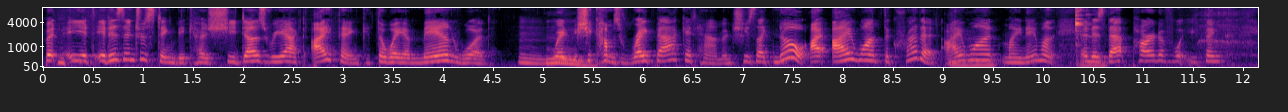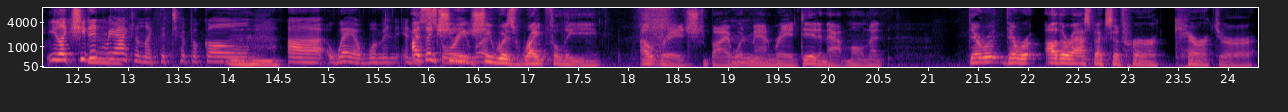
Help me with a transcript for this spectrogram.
but it, it is interesting because she does react, I think, the way a man would. Hmm. When mm. she comes right back at him and she's like, No, I, I want the credit. I want my name on it. And is that part of what you think? You, like, she didn't mm. react in like the typical mm-hmm. uh, way a woman in a I think story she she was rightfully outraged by what mm. Man Ray did in that moment. There were there were other aspects of her character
